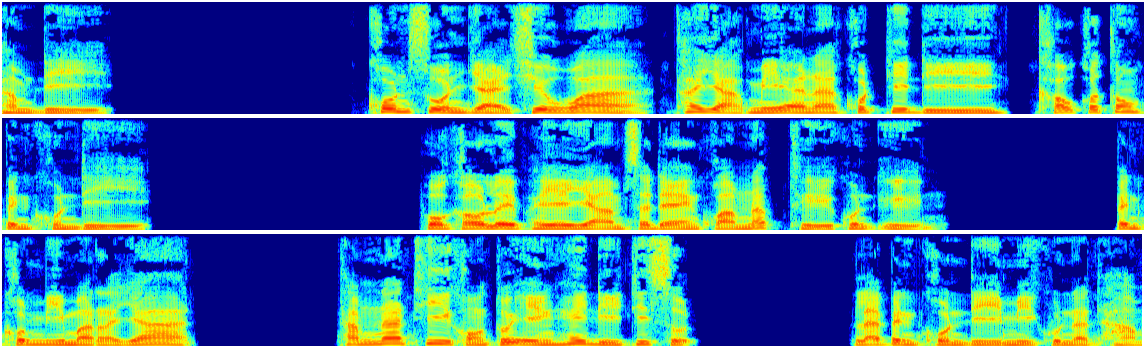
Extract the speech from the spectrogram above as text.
ทำดี คนส่วนใหญ่เชื่อว่าถ้าอยากมีอนาคตที่ดี เขาก็ต้องเป็นคนดี พวกเขาเลยพยายามแสดงความนับถือคนอื่น เป็นคนมีมารยาททำหน้าที่ของตัวเองให้ดีที่สุด และเป็นคนดีมีคุณธรรม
